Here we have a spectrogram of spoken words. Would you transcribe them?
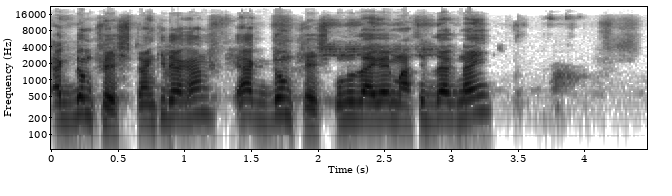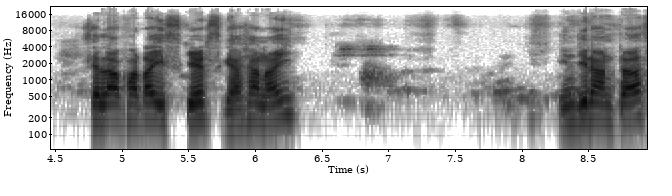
একদম ফ্রেশ। ট্যাঙ্কি দেখান, একদম ফ্রেশ। কোনো জায়গায় মাছির দাগ নাই। সেলা ফাটা স্কেচ ঘেঁষা নাই। ইঞ্জিন আনটাস।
